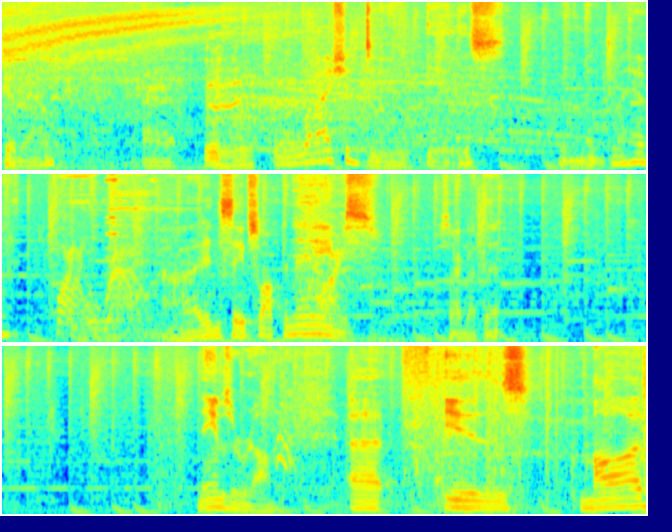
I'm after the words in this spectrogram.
good round. Uh, What I should do is wait a minute. Do I have? Final round. Uh, I didn't save swap the names. Sorry about that names are wrong, uh, is mod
